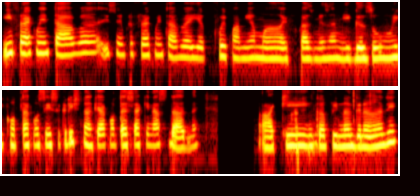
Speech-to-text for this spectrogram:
E frequentava, e sempre frequentava. Eu fui com a minha mãe, fui com as minhas amigas, o encontro da consciência cristã, que acontece aqui na cidade, né? Aqui em Campina Grande,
